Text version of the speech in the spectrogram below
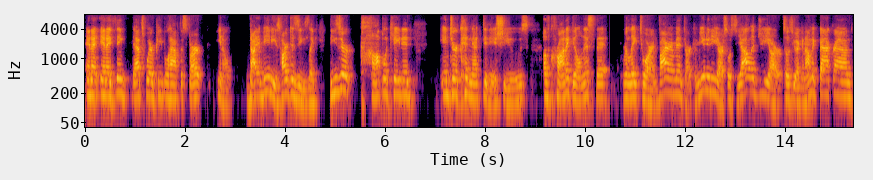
And i and i think that's where people have to start you know diabetes heart disease like these are complicated interconnected issues of chronic illness that relate to our environment our community our sociology our socioeconomic background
